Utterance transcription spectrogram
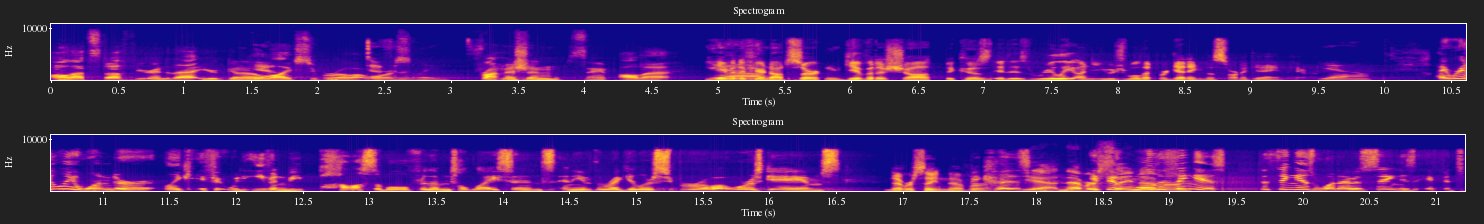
all that stuff. If you're into that, you're gonna Yeah, like Super Robot Wars. Front Mission, same, all that. Yeah. even if you're not certain, give it a shot because it is really unusual that we're getting this sort of game here. Yeah. I really wonder, like, if it would even be possible for them to license any of the regular Super Robot Wars games. Never say never. Because Yeah, never say it, well, never. the thing is, the thing is, what I was saying is, if it's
